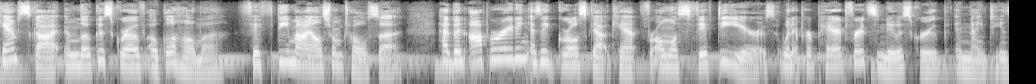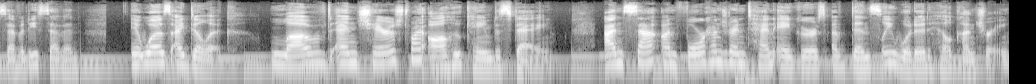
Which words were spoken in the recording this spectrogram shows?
Camp Scott in Locust Grove, Oklahoma, 50 miles from Tulsa, had been operating as a Girl Scout camp for almost 50 years when it prepared for its newest group in 1977. It was idyllic, loved and cherished by all who came to stay, and sat on 410 acres of densely wooded hill country.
